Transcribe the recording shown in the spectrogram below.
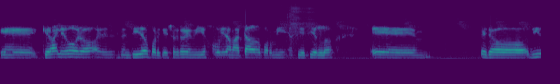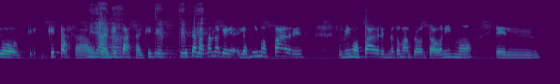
que, que vale oro en ese sentido, porque yo creo que mi viejo hubiera matado por mí, así decirlo. Eh, pero digo, ¿qué, qué pasa? Mirá, o sea, ¿qué pasa? ¿Qué, te, te, ¿qué está pasando que los mismos padres, los mismos padres no toman protagonismo en,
